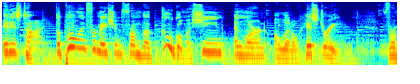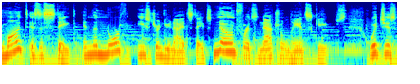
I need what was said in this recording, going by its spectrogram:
It is time to pull information from the Google machine and learn a little history. Vermont is a state in the northeastern United States known for its natural landscapes, which is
